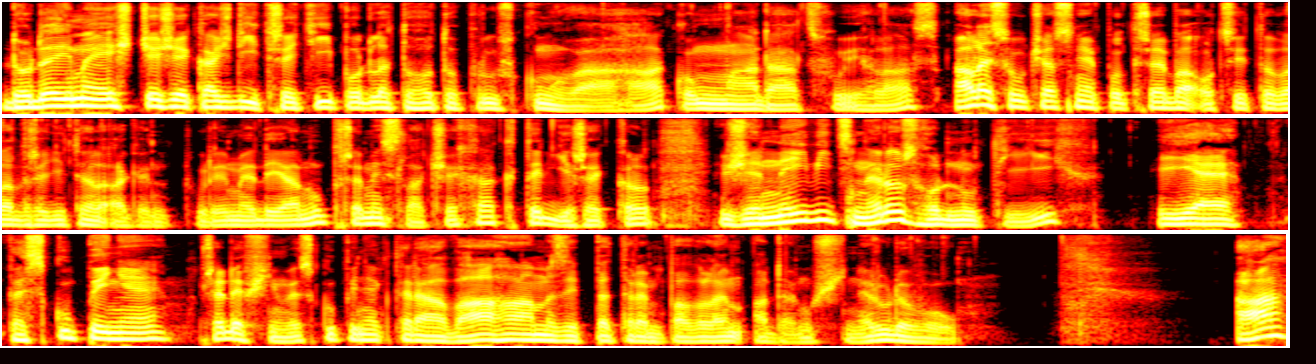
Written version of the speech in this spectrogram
Dodejme ještě, že každý třetí podle tohoto průzkumu váha, komu má dát svůj hlas, ale současně potřeba ocitovat ředitel agentury Medianu Přemysla Čecha, který řekl, že nejvíc nerozhodnutých je ve skupině, především ve skupině, která váhá mezi Petrem Pavlem a Danuší Nerudovou. A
